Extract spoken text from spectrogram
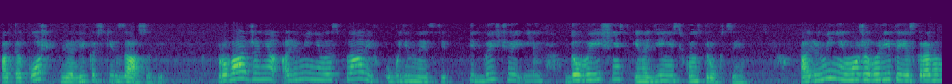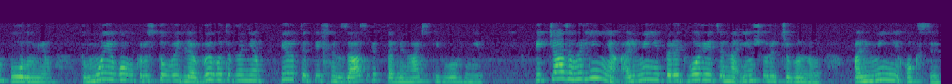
а також для лікарських засобів. Впровадження алюмінієвих сплавів у будівництві підвищує і довговічність і надійність конструкції. Алюміній може горіти яскравим полум'ям, тому його використовують для виготовлення піротехнічних засобів та бенгальських вогнів. Під час горіння алюміній перетворюється на іншу речовину алюміній оксид.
